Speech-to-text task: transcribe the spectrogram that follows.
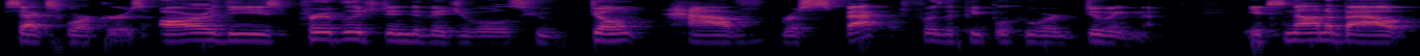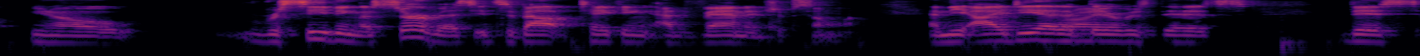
sex workers are these privileged individuals who don't have respect for the people who are doing them. It's not about, you know, receiving a service, it's about taking advantage of someone. And the idea that right. there was this this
